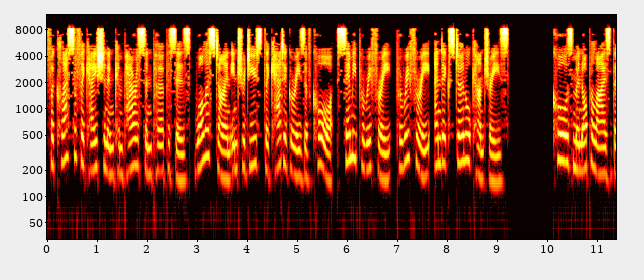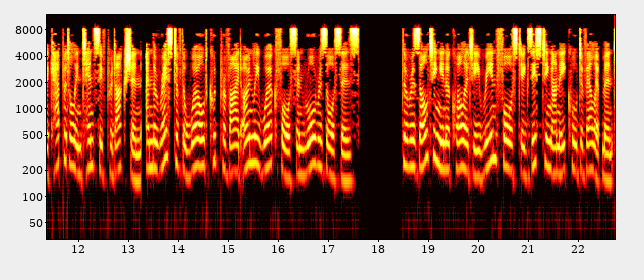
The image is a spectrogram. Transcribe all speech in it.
For classification and comparison purposes, Wallerstein introduced the categories of core, semi-periphery, periphery, and external countries. Cores monopolized the capital-intensive production, and the rest of the world could provide only workforce and raw resources. The resulting inequality reinforced existing unequal development.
